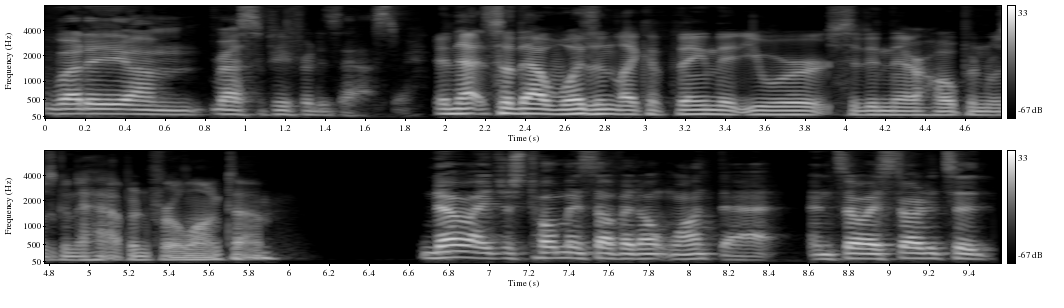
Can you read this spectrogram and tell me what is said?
What a um, recipe for disaster. And that so that wasn't like a thing that you were sitting there hoping was going to happen for a long time. No, I just told myself I don't want that, and so I started to,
